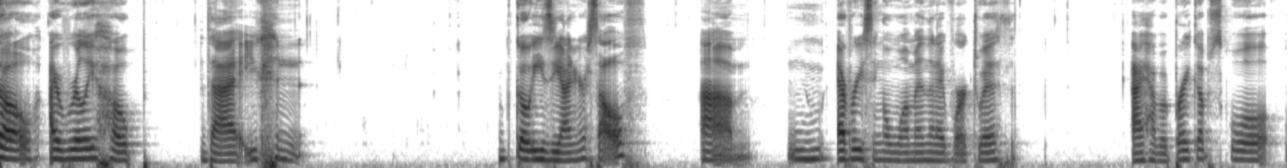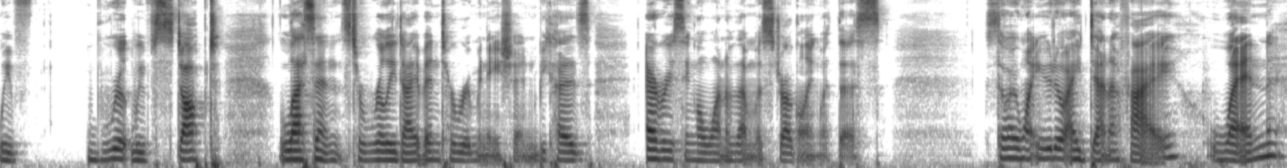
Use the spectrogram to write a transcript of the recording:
So I really hope that you can go easy on yourself. Um, every single woman that I've worked with, I have a breakup school. We've re- we've stopped lessons to really dive into rumination because every single one of them was struggling with this. So I want you to identify when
